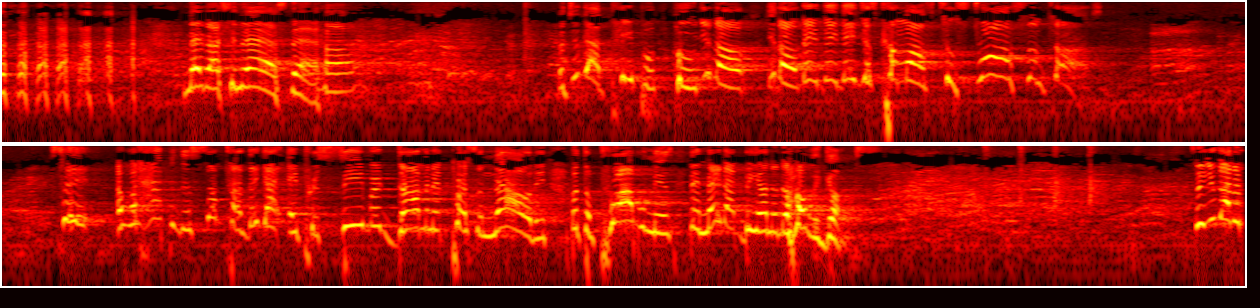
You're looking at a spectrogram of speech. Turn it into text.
Maybe I shouldn't ask that, huh? But you got people who, you know, you know, they, they, they just come off too strong sometimes. See, and what happens is sometimes they got a perceiver dominant personality, but the problem is they may not be under the Holy Ghost. So you got to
